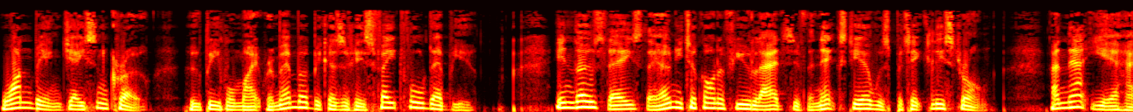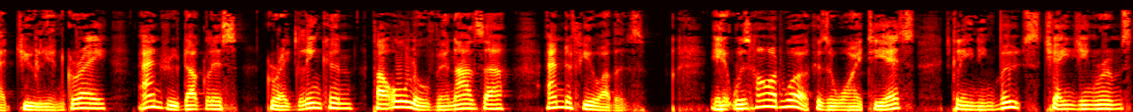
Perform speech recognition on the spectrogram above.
one being Jason Crowe, who people might remember because of his fateful debut. In those days, they only took on a few lads if the next year was particularly strong, and that year had Julian Gray, Andrew Douglas, Greg Lincoln, Paolo Vernazza, and a few others. It was hard work as a YTS, cleaning boots, changing rooms,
